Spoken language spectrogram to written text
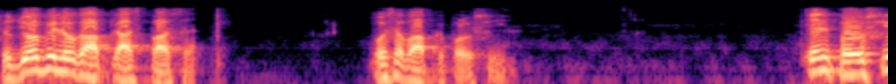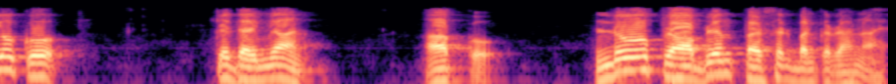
تو جو بھی لوگ آپ کے آس پاس ہیں، وہ سب آپ کے پڑوسی ہیں۔ ان پڑوسیوں کو کے درمیان آپ کو نو پرابلم پرسن بن کر رہنا ہے۔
